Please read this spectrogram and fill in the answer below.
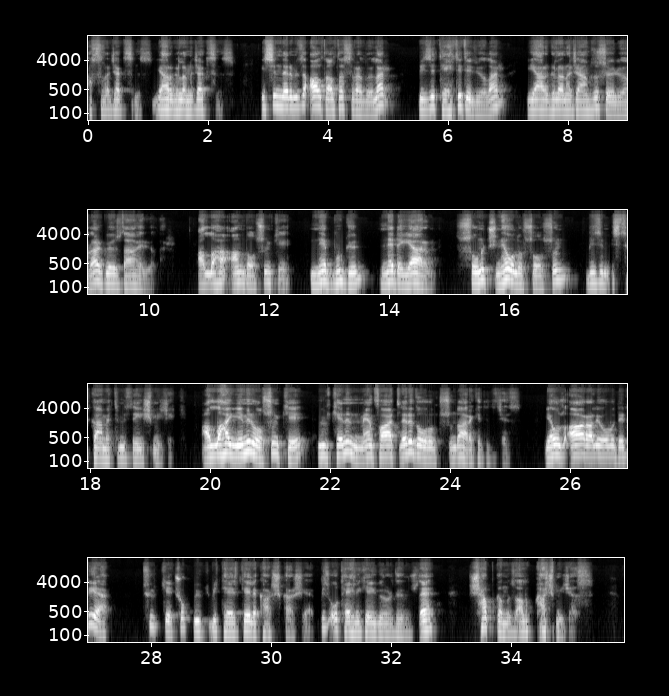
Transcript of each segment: Asılacaksınız, yargılanacaksınız. İsimlerimizi alt alta sıralıyorlar. Bizi tehdit ediyorlar. Yargılanacağımızı söylüyorlar, gözdağı veriyorlar. Allah'a and olsun ki ne bugün ne de yarın sonuç ne olursa olsun bizim istikametimiz değişmeyecek. Allah'a yemin olsun ki ülkenin menfaatleri doğrultusunda hareket edeceğiz. Yavuz Ağar Alioğlu dedi ya, Türkiye çok büyük bir tehlikeyle karşı karşıya. Biz o tehlikeyi gördüğümüzde şapkamızı alıp kaçmayacağız.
